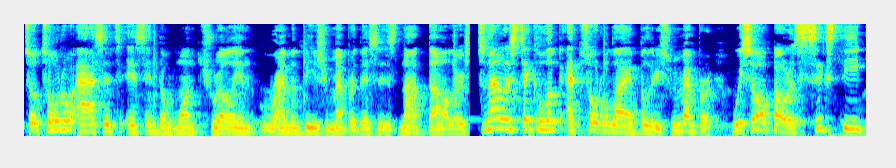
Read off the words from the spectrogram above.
So total assets is in the 1 trillion renminbis. Remember, this is not dollars. So now let's take a look at total liabilities. Remember, we saw about a 60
